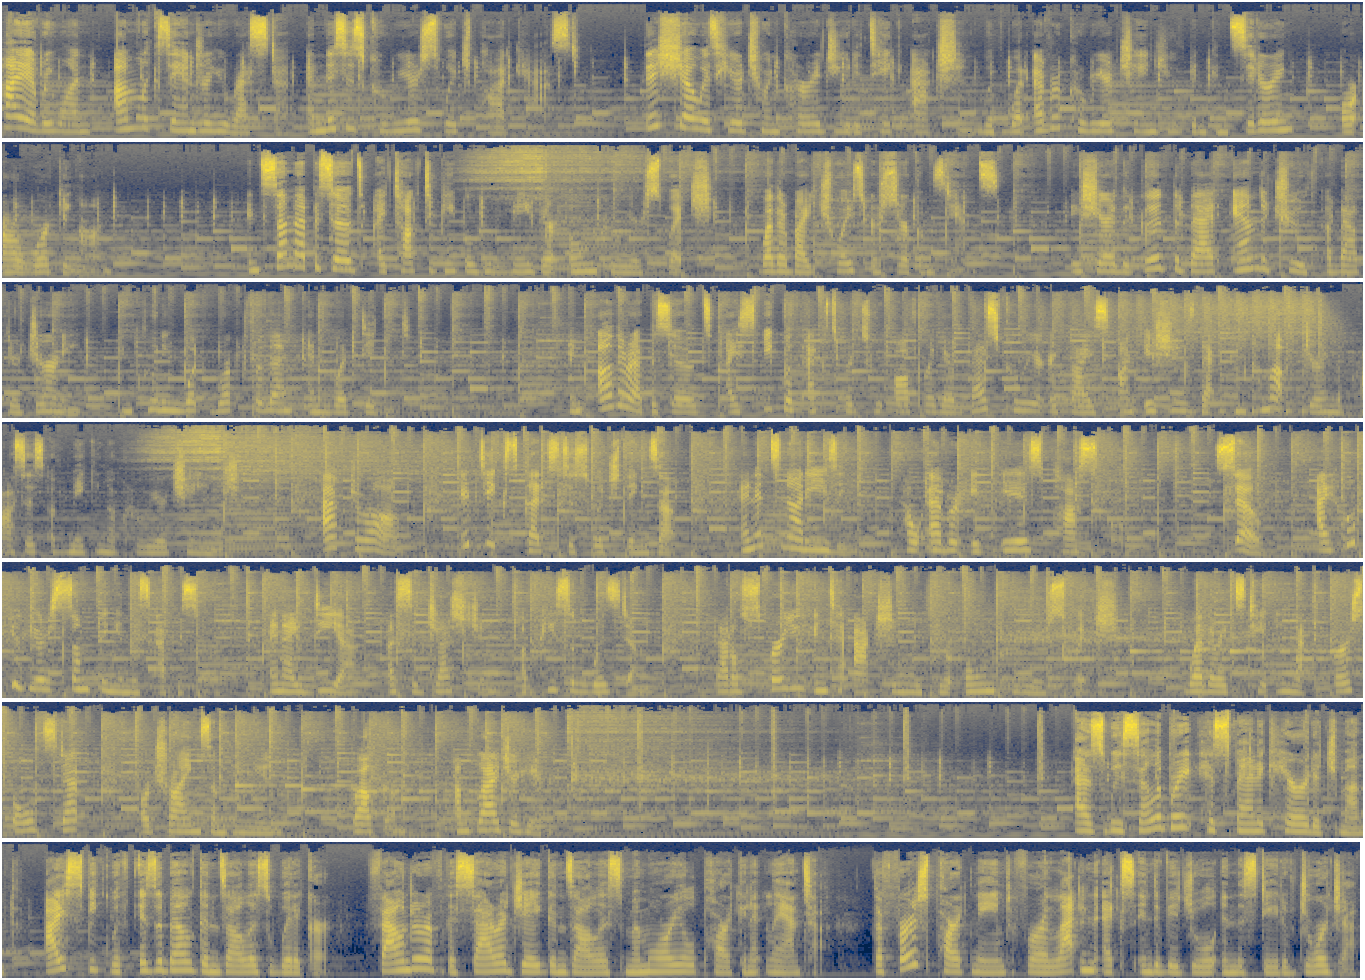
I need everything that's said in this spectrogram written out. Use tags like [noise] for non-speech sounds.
Hi, everyone. I'm Alexandra Uresta, and this is Career Switch Podcast. This show is here to encourage you to take action with whatever career change you've been considering or are working on. In some episodes, I talk to people who've made their own career switch, whether by choice or circumstance. They share the good, the bad, and the truth about their journey, including what worked for them and what didn't. In other episodes, I speak with experts who offer their best career advice on issues that can come up during the process of making a career change. After all, it takes guts to switch things up, and it's not easy. However, it is possible. So, I hope you hear something in this episode an idea, a suggestion, a piece of wisdom that'll spur you into action with your own career switch, whether it's taking that first bold step or trying something new. Welcome. I'm glad you're here. As we celebrate Hispanic Heritage Month, I speak with Isabel Gonzalez Whitaker, founder of the Sarah J. Gonzalez Memorial Park in Atlanta, the first park named for a Latinx individual in the state of Georgia.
